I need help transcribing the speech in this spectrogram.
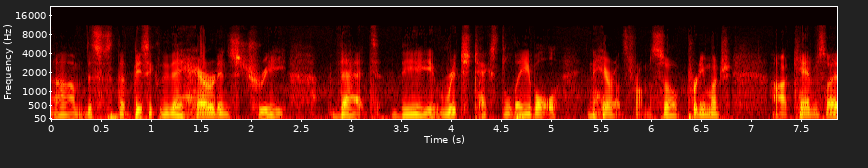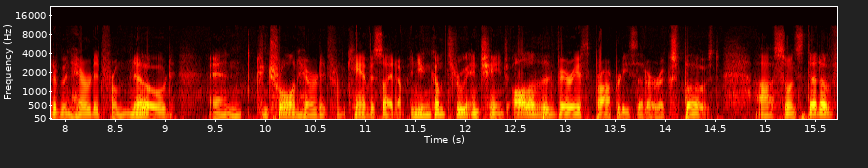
um, this is the, basically the inheritance tree that the rich text label inherits from. So pretty much uh, canvas item inherited from node and control inherited from canvas item. And you can come through and change all of the various properties that are exposed. Uh, so instead of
